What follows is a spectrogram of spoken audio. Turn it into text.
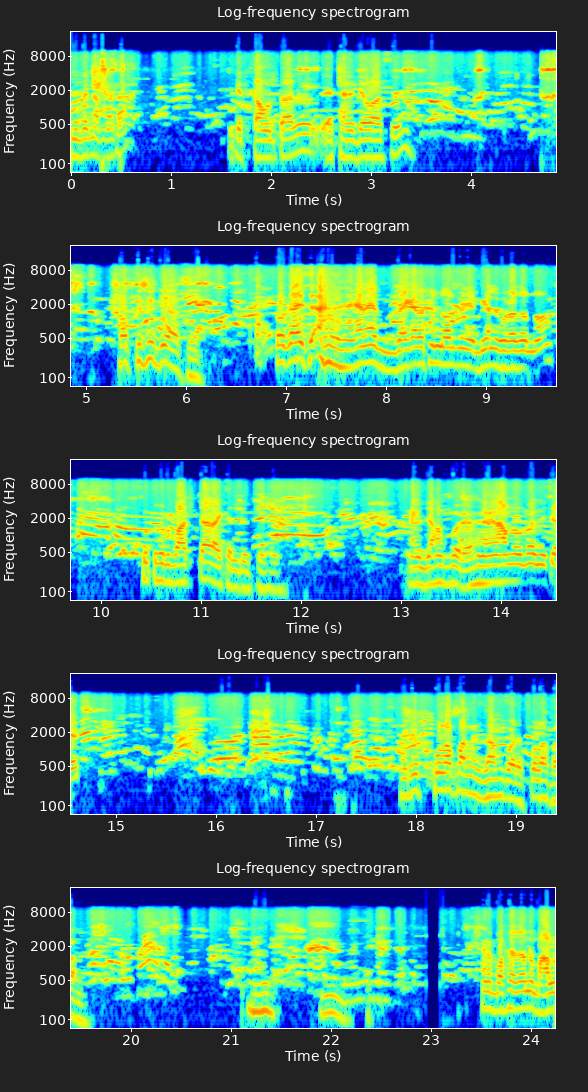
নেবেন আপনারা। টিকিট কাউন্টার এখানে দেওয়া আছে। সবকিছু দিয়ে আছে। তো গাইস এখানে জায়গাটা সুন্দর বিকালে ঘোরার জন্য। ছোট ছোট বাচ্চারা খেলতেছে এখানে জাম্প করে। হ্যাঁ আমরা ওটা নিচে। এটা পোলা পানের জাম করে পোলা পান। এখানে বসার জন্য ভালো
